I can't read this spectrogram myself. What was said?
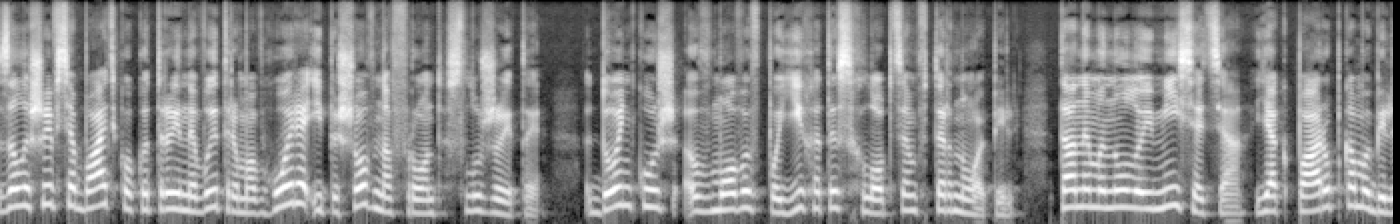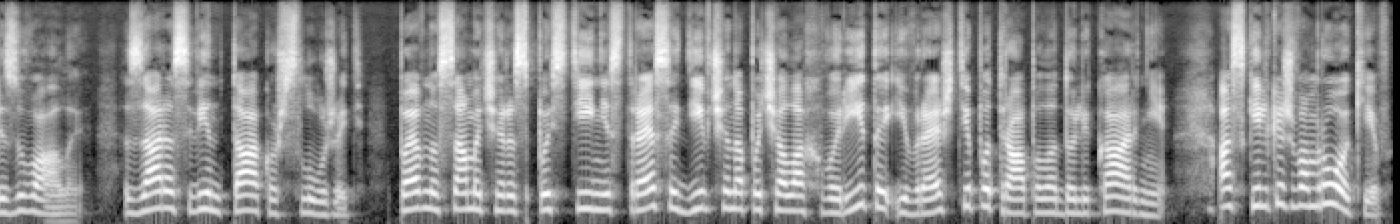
Залишився батько, котрий не витримав горя і пішов на фронт служити. Доньку ж вмовив поїхати з хлопцем в Тернопіль. Та не минуло й місяця, як парубка мобілізували. Зараз він також служить. Певно, саме через постійні стреси дівчина почала хворіти і врешті потрапила до лікарні. А скільки ж вам років?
